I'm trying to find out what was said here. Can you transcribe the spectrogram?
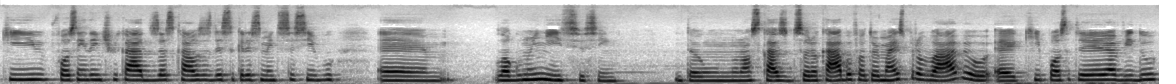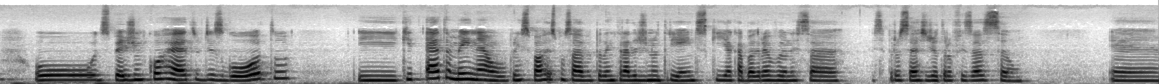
que fossem identificadas as causas desse crescimento excessivo é, logo no início, assim. Então, no nosso caso de Sorocaba, o fator mais provável é que possa ter havido o despejo incorreto de esgoto e que é também né, o principal responsável pela entrada de nutrientes que acaba agravando essa, esse processo de eutrofização. É,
